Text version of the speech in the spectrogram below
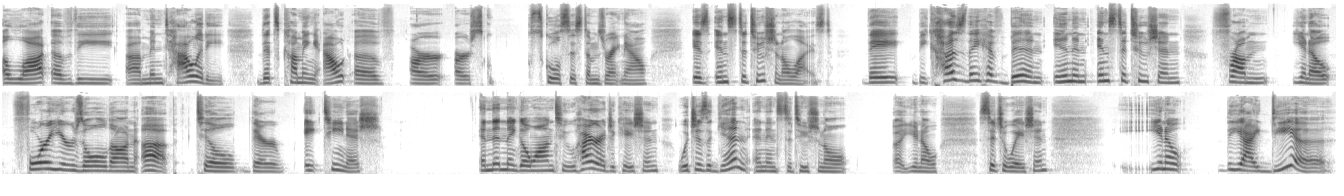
a lot of the uh, mentality that's coming out of our our sc- school systems right now is institutionalized. They because they have been in an institution from you know, four years old on up till they're 18 ish. And then they go on to higher education, which is again an institutional, uh, you know, situation. You know, the idea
